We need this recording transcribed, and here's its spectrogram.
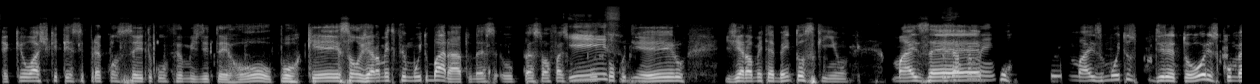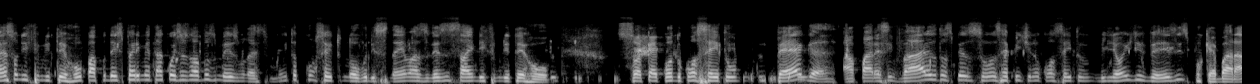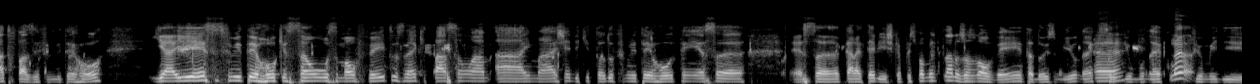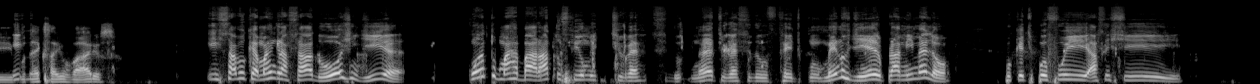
É que eu acho que tem esse preconceito com filmes de terror, porque são geralmente filmes muito baratos, né? O pessoal faz com Isso. muito pouco dinheiro, geralmente é bem tosquinho. Mas é. Por... Mas muitos diretores começam de filme de terror para poder experimentar coisas novas mesmo, né? Muito conceito novo de cinema às vezes saem de filme de terror. Só que aí quando o conceito pega, aparecem várias outras pessoas repetindo o conceito milhões de vezes, porque é barato fazer filme de terror, e aí, esses filmes de terror que são os mal feitos, né, que passam a, a imagem de que todo filme de terror tem essa, essa característica, principalmente lá nos anos 90, 2000, né, que é. você viu boneco, Não, filme de e, boneco, saiu vários. E sabe o que é mais engraçado? Hoje em dia, quanto mais barato o filme tiver sido, né, tiver sido feito com menos dinheiro, para mim, melhor. Porque, tipo, eu fui assistir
